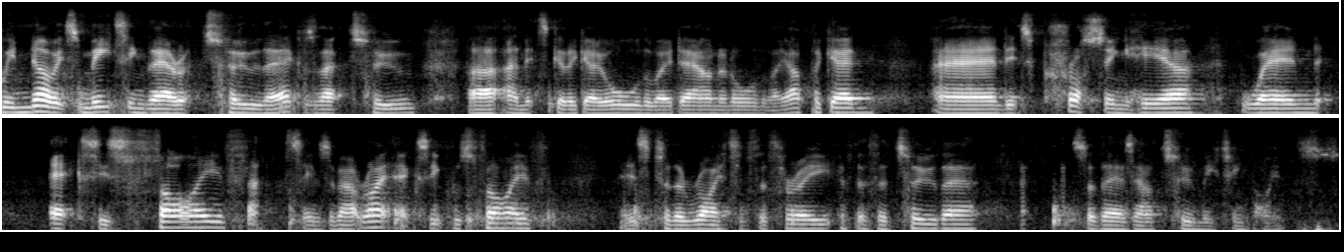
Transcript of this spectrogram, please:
We know it's meeting there at 2 there because of that 2, uh, and it's going to go all the way down and all the way up again. And it's crossing here when x is 5. That seems about right. x equals 5 is to the right of the 3, of the, the 2 there. So there's our two meeting points.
